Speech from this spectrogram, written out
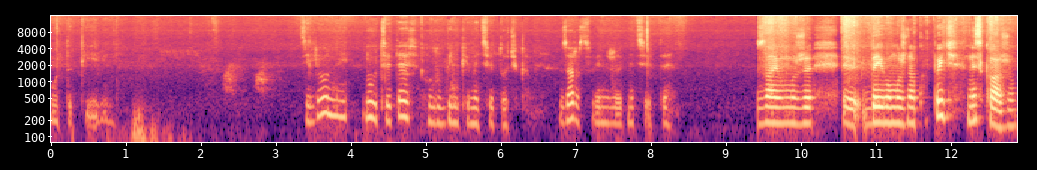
Ось такий він. Зелений, ну, цвіте з голубенькими цвіточками. Зараз він вже не цвіте. Знаю, може, е, де його можна купити, не скажу.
